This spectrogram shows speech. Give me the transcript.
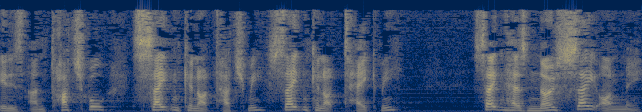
it is untouchable. Satan cannot touch me, Satan cannot take me. Satan has no say on me.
